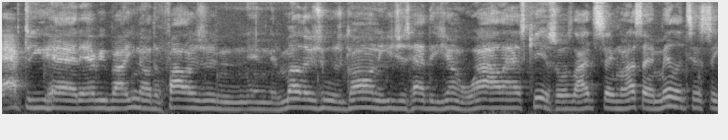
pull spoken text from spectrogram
after you had everybody, you know, the fathers and, and, and mothers who was gone, and you just had these young wild ass kids. So it's like I'd say when I say militancy,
